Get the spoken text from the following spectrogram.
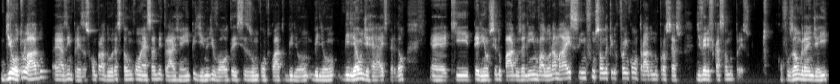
De outro lado, é, as empresas compradoras estão com essa arbitragem aí pedindo de volta esses 1,4 bilhão, bilhão, bilhão de reais, perdão, é, que teriam sido pagos ali em valor a mais em função daquilo que foi encontrado no processo de verificação do preço. Confusão grande aí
